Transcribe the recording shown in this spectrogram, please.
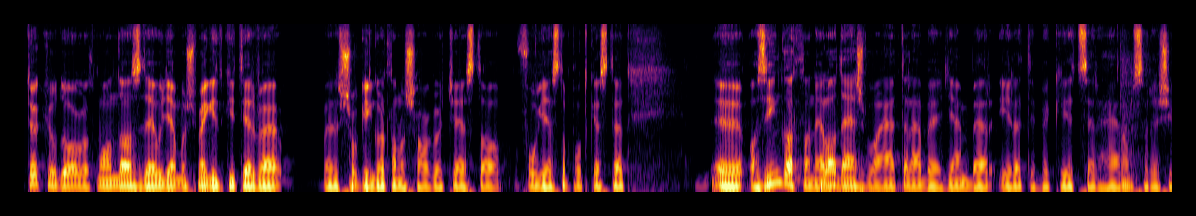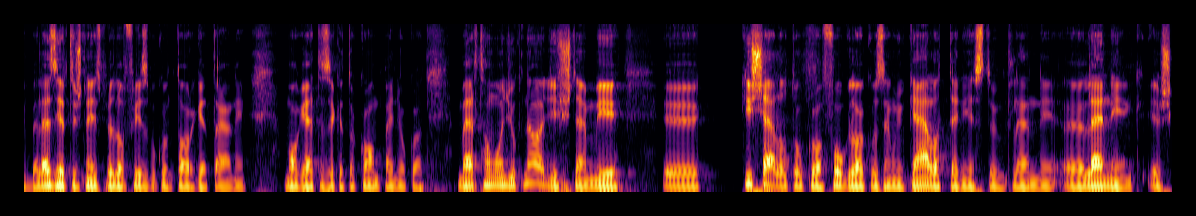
Tök jó dolgot mondasz, de ugye most megint kitérve, mert sok ingatlanos hallgatja ezt a, fogja ezt a podcastet, az ingatlan eladásba általában egy ember életében kétszer-háromszor esik bele. Ezért is nehéz például a Facebookon targetálni magát ezeket a kampányokat. Mert ha mondjuk ne Isten mi kisállatokkal foglalkoznak, mondjuk állattenyésztőnk lenni, lennénk, és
